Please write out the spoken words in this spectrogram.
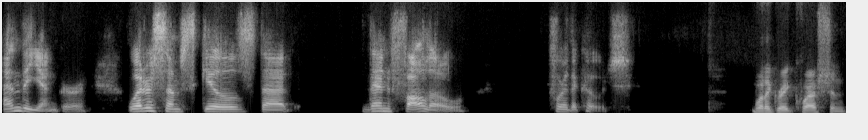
and the younger, what are some skills that then follow for the coach? What a great question.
